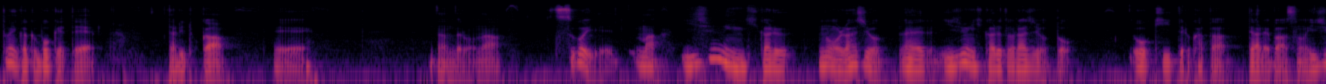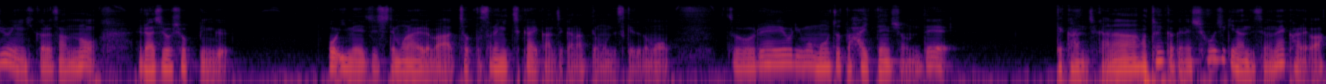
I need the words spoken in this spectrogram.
とにかくボケてたりとかえーなんだろうな。すごいまあ伊集院光のラジオえ伊集院光とラジオとを聞いてる方であればその伊集院光さんのラジオショッピングをイメージしてもらえればちょっとそれに近い感じかなって思うんですけれどもそれよりももうちょっとハイテンションでって感じかな、まあとにかくね正直なんですよね彼は。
